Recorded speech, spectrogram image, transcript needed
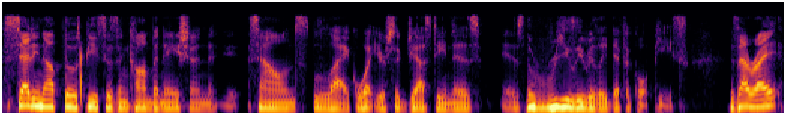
setting up those pieces in combination sounds like what you're suggesting is is the really really difficult piece is that right?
